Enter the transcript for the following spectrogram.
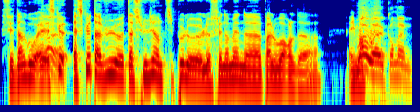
C'est dingo. Est-ce que est-ce que t'as vu t'as suivi un petit peu le, le phénomène Palworld Ouais, ouais, quand même,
